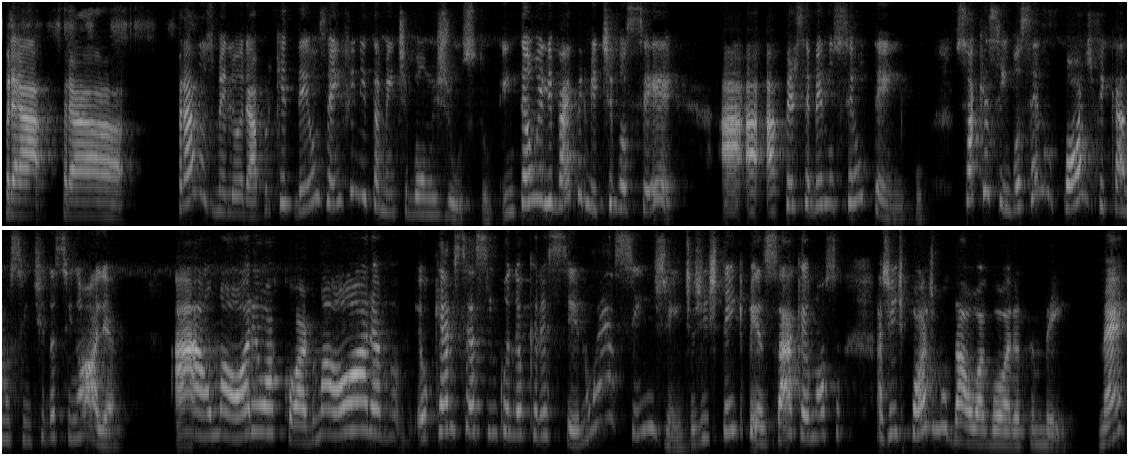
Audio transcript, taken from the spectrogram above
para para nos melhorar, porque Deus é infinitamente bom e justo. Então ele vai permitir você a, a, a perceber no seu tempo. Só que assim, você não pode ficar no sentido assim, olha, ah, uma hora eu acordo, uma hora eu quero ser assim quando eu crescer. Não é assim, gente. A gente tem que pensar que é o nosso. A gente pode mudar o agora também, né?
